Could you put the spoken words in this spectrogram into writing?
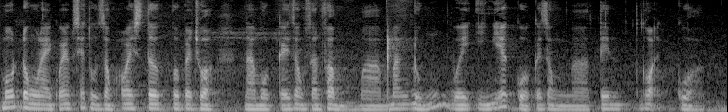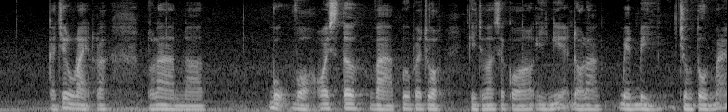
mẫu đồng hồ này của em sẽ thuộc dòng Oyster Perpetual là một cái dòng sản phẩm mà mang đúng với ý nghĩa của cái dòng uh, tên gọi của cái chiếc đồng này đó là đó là uh, bộ vỏ Oyster và Perpetual thì chúng ta sẽ có ý nghĩa đó là bền bỉ trường tồn mãi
